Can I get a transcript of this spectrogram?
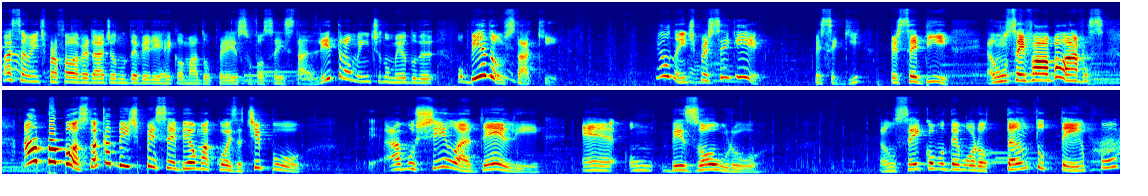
Mas também, para falar a verdade, eu não deveria reclamar do preço. Você está literalmente no meio do... De... O Beetle está aqui. Eu nem te persegui. Persegui? Percebi. Eu não sei falar palavras. A propósito, eu acabei de perceber uma coisa. Tipo, a mochila dele é um besouro. Eu não sei como demorou tanto tempo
